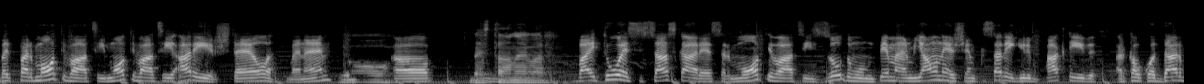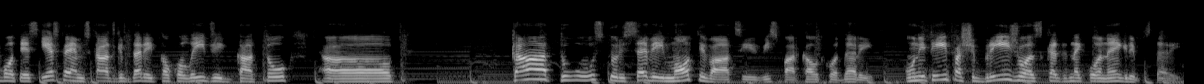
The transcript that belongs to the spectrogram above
Bet par motivāciju. Motivācija arī ir stēle, vai ne? Jo, uh, bez tā nevar vai tu esi saskāries ar motivācijas zudumu, piemēram, jauniešiem, kas arī grib aktīvi ar kaut ko darboties, iespējams, kāds grib darīt kaut ko līdzīgu kā tu. Uh, kā tu uzturi sevī motivāciju vispār kaut ko darīt? Un it īpaši brīžos, kad neko negribas darīt.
